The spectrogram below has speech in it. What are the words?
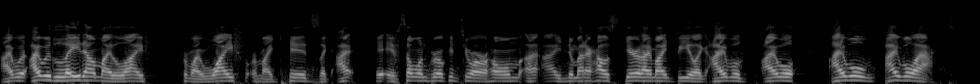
I would I would lay down my life for my wife or my kids. Like I if someone broke into our home, I, I no matter how scared I might be, like I will I will I will I will act.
